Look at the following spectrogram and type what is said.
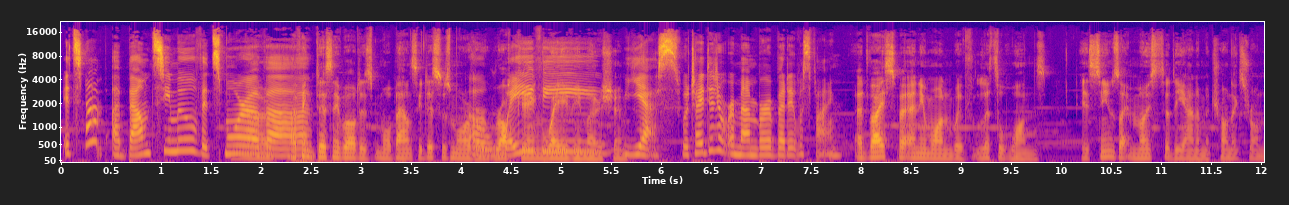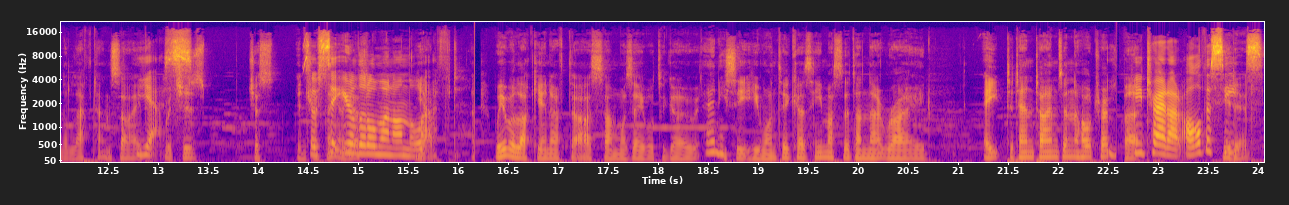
It's not a bouncy move. It's more of a. I think Disney World is more bouncy. This was more of a, a rocking, wavy, motion. Yes, which I didn't remember, but it was fine. Advice for anyone with little ones: It seems like most of the animatronics are on the left-hand side, Yes. which is just So sit your little one on the Yeah. left. We were lucky enough that our son was able to go any seat he wanted because he must have done that ride eight to ten times in the whole trip. But he tried out all the seats,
